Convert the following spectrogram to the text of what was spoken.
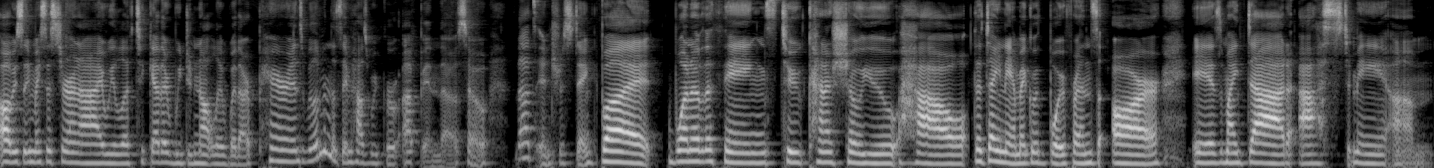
obviously my sister and I, we live together. We do not live with our parents. We live in the same house we grew up in though. So that's interesting. But one of the things to kind of show you how the dynamic with boyfriends are is my dad asked me, um,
